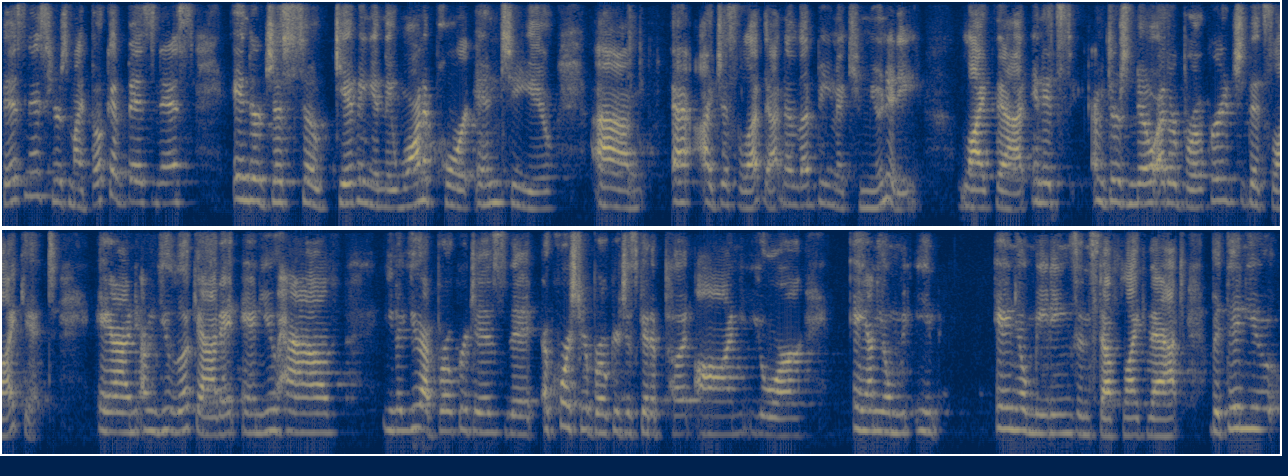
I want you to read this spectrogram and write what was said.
business. Here's my book of business. And they're just so giving and they want to pour into you. Um, i just love that. And i love being a community like that. And it's, I mean, there's no other brokerage that's like it. And I mean, you look at it and you have, you know, you have brokerages that, of course, your brokerage is going to put on your annual annual meetings and stuff like that. But then you,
